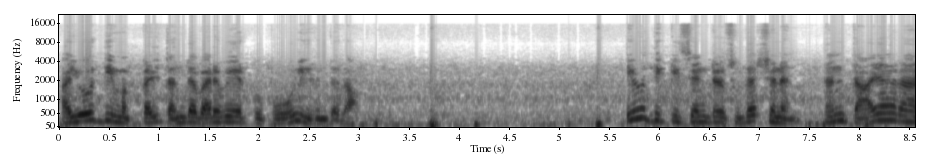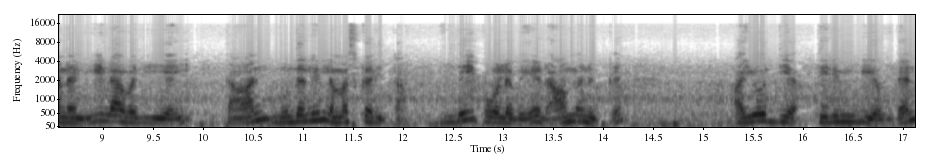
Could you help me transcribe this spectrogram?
அயோத்தி மக்கள் தந்த வரவேற்பு போல் இருந்ததாம். அயோத்திக்கு சென்ற சுதர்சனன் தன் தாயாரான லீலாவதியை தான் முதலில் நமஸ்கரித்தான். இதை போலவே ராமனுக்கு அயோத்தியா திரும்பியவுடன்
